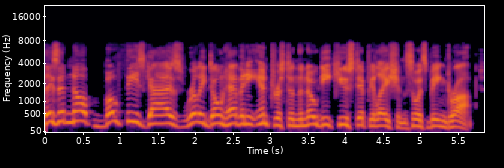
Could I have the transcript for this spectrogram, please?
they said, no, both these guys really don't have any interest in the no DQ stipulation, so it's being dropped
